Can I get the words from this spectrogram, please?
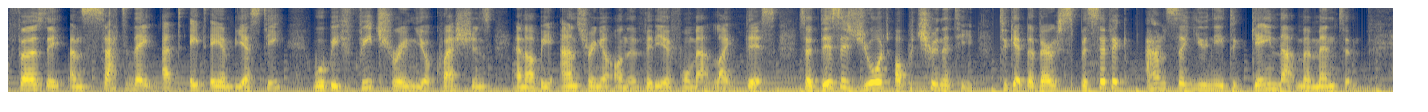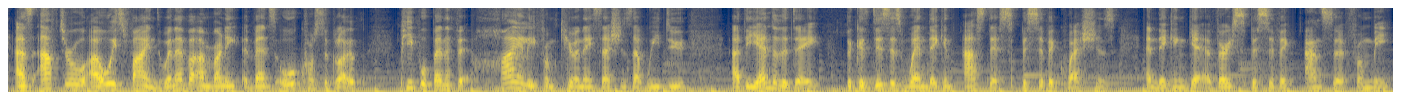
Thursday, and Saturday at 8 a.m. BST, we'll be featuring your questions and I'll be answering it on a video format like this. So this is your opportunity to get the very specific answer you need to gain that momentum. As after all, I always find whenever I'm running events all across the globe, people benefit highly from Q&A sessions that we do at the end of the day because this is when they can ask their specific questions and they can get a very specific answer from me.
